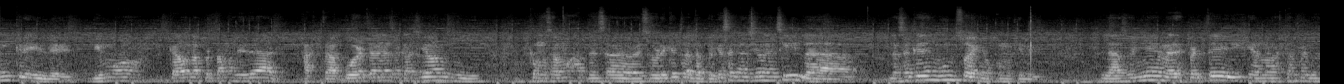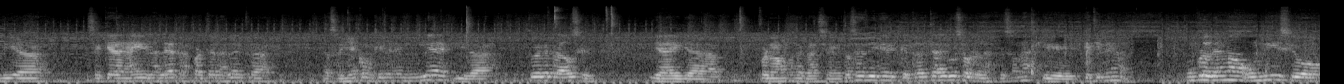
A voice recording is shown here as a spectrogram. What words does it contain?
Fue increíble. Vimos, cada uno aportamos la idea hasta poder tener esa canción y comenzamos a pensar sobre qué trata, porque esa canción en sí la, la saqué en un sueño, como quien dice. La soñé, me desperté y dije, "Ah, no, estas melodías se quedan ahí, las letras, parte de las letras. La soñé como quien dice en inglés y la tuve que traducir. Y ahí ya formamos la canción. Entonces dije que trate algo sobre las personas que, que tienen un problema, un vicio,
